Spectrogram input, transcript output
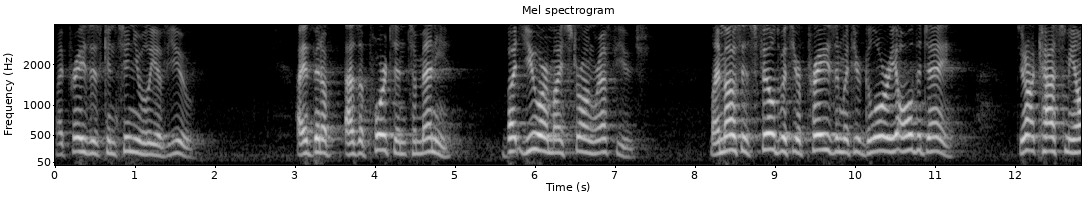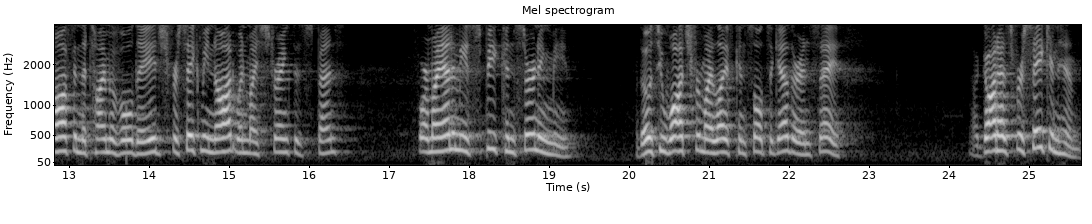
My praise is continually of you. I have been a, as a portent to many, but you are my strong refuge. My mouth is filled with your praise and with your glory all the day. Do not cast me off in the time of old age. Forsake me not when my strength is spent. For my enemies speak concerning me. Those who watch for my life consult together and say, God has forsaken him.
